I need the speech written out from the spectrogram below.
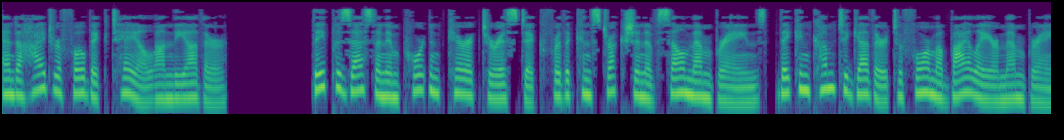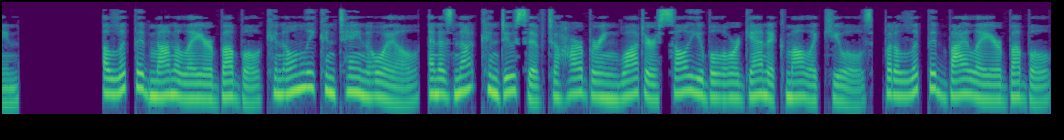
and a hydrophobic tail on the other. They possess an important characteristic for the construction of cell membranes, they can come together to form a bilayer membrane. A lipid monolayer bubble can only contain oil, and is not conducive to harboring water-soluble organic molecules, but a lipid bilayer bubble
